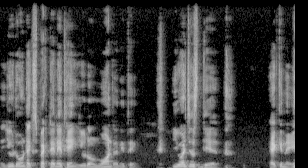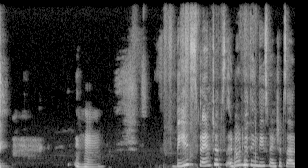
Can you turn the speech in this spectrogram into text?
you don't expect anything you don't want anything you are just there है कि नहीं Mhm. These friendships, don't you think these friendships are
